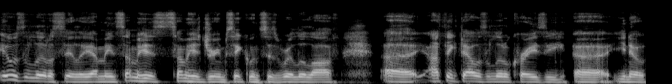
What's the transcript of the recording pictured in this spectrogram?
it was a little silly. I mean, some of his some of his dream sequences were a little off. Uh, I think that was a little crazy. Uh, you know,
